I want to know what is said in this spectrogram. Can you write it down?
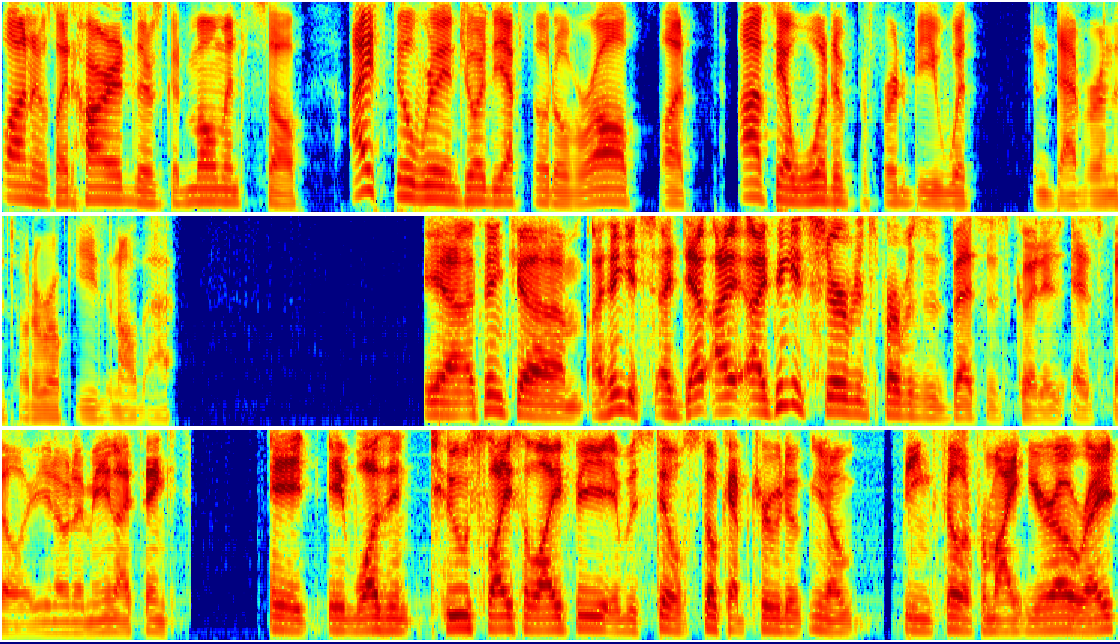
fun. It was lighthearted. There's good moments. So I still really enjoyed the episode overall. But obviously, I would have preferred to be with Endeavor and the Todorokis and all that. Yeah, I think um I think it's I, de- I I think it served its purpose as best as could as, as filler. You know what I mean? I think it it wasn't too slice of lifey. It was still still kept true to you know being filler for my hero. Right?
